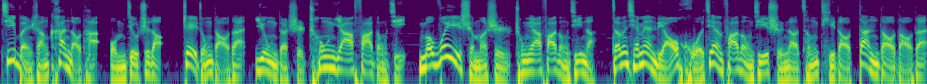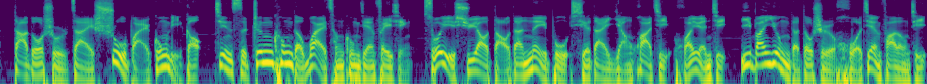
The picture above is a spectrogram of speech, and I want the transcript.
基本上看到它我们就知道。这种导弹用的是冲压发动机，那么为什么是冲压发动机呢？咱们前面聊火箭发动机时呢，曾提到弹道导弹大多数在数百公里高、近似真空的外层空间飞行，所以需要导弹内部携带氧化剂、还原剂，一般用的都是火箭发动机。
